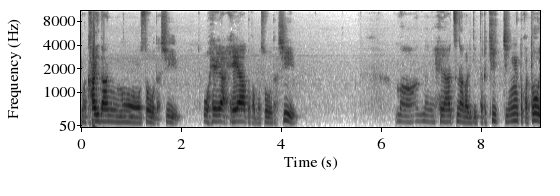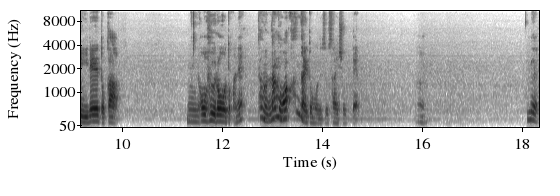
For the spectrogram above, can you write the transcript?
まあ、階段もそうだしお部屋部屋とかもそうだしまあ何部屋つながりで言ったらキッチンとかトイレとか、うん、お風呂とかね多分何も分かんないと思うんですよ最初って。で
